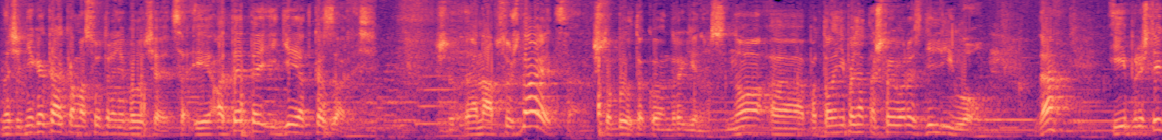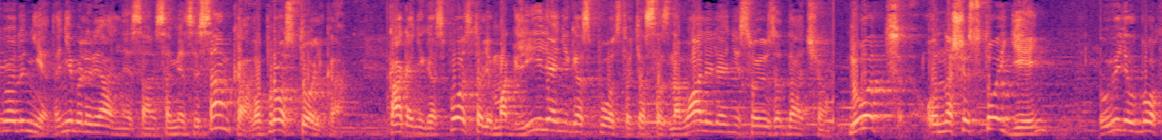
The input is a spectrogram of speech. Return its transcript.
Значит, никакая Камасутра не получается. И от этой идеи отказались. Она обсуждается, что был такой андрогинус, но э, потом непонятно, что его разделило. Да? И пришли к выводу, нет, они были реальные сам, самец и самка. Вопрос только – как они господствовали, могли ли они господствовать, осознавали ли они свою задачу. Ну вот, он на шестой день увидел Бог,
